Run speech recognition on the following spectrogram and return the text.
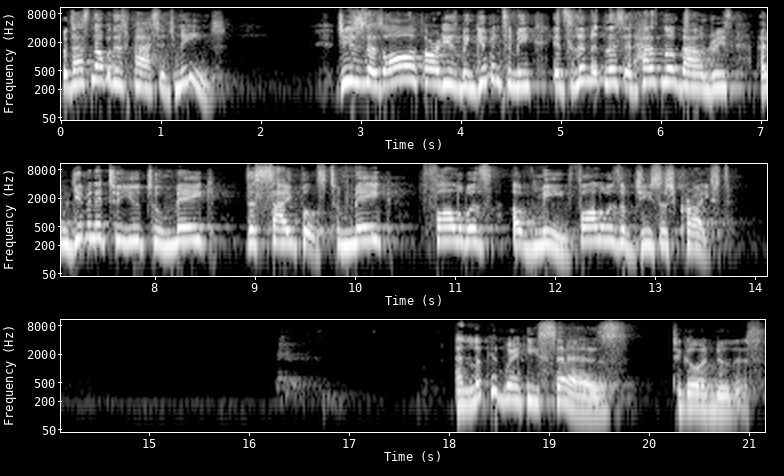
But that's not what this passage means. Jesus says, all authority has been given to me. It's limitless. It has no boundaries. I'm giving it to you to make disciples, to make followers of me, followers of Jesus Christ. And look at where he says to go and do this.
